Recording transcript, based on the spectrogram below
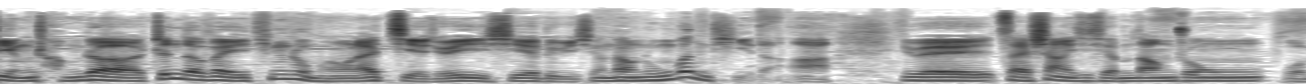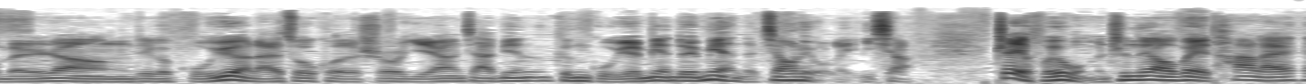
秉承着真的为听众朋友来解决一些旅行当中问题的啊。因为在上一期节目当中，我们让这个古月来做客的时候，也让嘉宾跟古月面对面的交流了一下。这回我们真的要为他来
